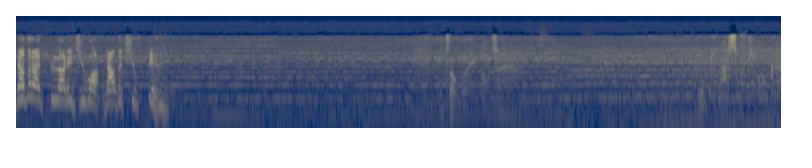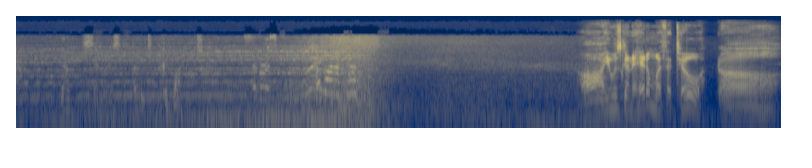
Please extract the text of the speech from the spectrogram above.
Now that I've bloodied you up, now that you fear me. Don't worry, Potter. It won't last much longer. No, Severus, don't. Goodbye, Potter. Severus, Oh, he was gonna hit him with it too. Oh.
